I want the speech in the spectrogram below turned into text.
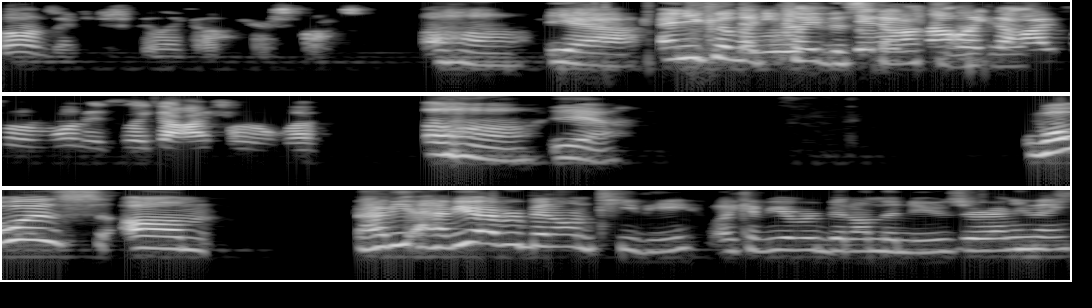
phones, I could just be like, "Oh, here's phones." Uh huh. Yeah, and you could like you- play the and stock It's not like the iPhone one; it's like the iPhone 11. Uh huh. Yeah. What was um? Have you have you ever been on TV? Like, have you ever been on the news or anything?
